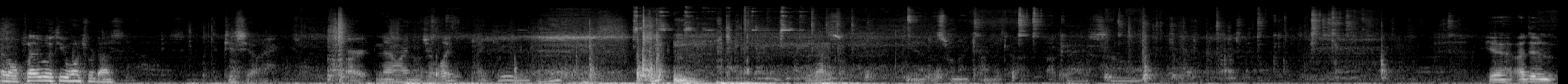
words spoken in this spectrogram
I will play with you once we're done. PCI. All right, now I need your light. Thank you. Got? Yeah, this one I kind of got. Okay, so. Yeah, I didn't.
